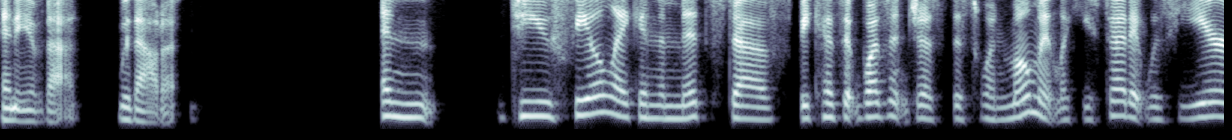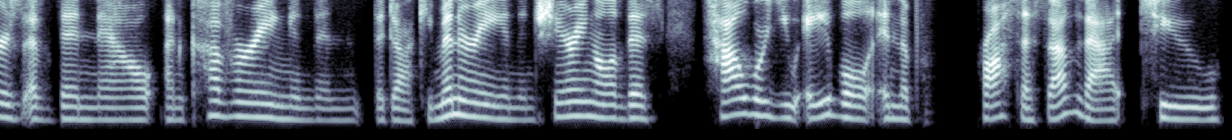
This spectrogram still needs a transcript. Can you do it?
any of that without it And do you feel like in the midst of because it wasn't just this one moment, like you said, it was years of then now uncovering and then the documentary and then sharing all of this. How were you able in the process of that to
